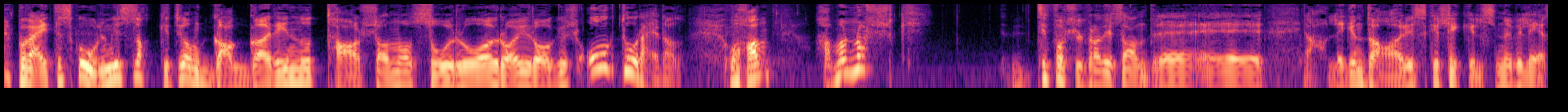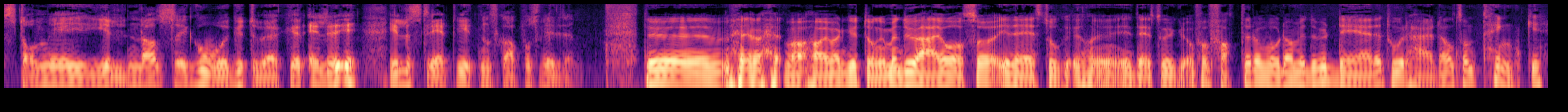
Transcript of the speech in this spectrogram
På vei til skolen. Vi snakket jo om Gagarin og Tarzan og Zorro og Roy Rogers og Tor Heyerdahl. Og han, han var norsk. Til forskjell fra disse andre eh, ja, legendariske skikkelsene vi leste om i Gyldendals gode guttebøker, eller i illustrert vitenskap osv. Du eh, har jo vært guttunge, men du er jo også idéhistoriker og forfatter. og Hvordan vil du vurdere Thor Heyerdahl som tenker?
